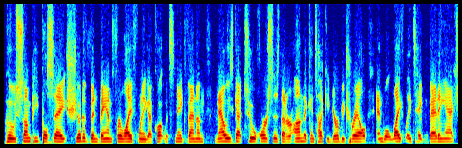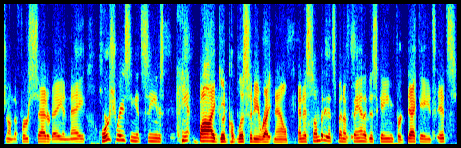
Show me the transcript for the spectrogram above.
who some people say should have been banned for life when he got caught with snake venom. Now he's got two horses that are on the Kentucky Derby Trail and will likely take betting action on the first Saturday in May. Horse racing, it seems, can't buy good publicity right now. And as somebody that's been a fan of this game for decades, it's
